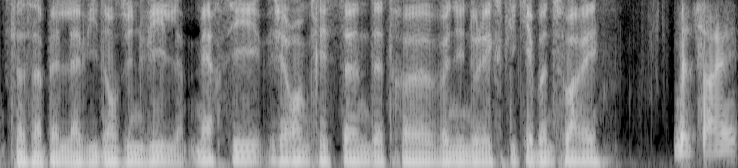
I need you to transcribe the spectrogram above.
Ça s'appelle la vie dans une ville. Merci Jérôme Christen d'être venu nous l'expliquer. Bonne soirée. Bonne soirée.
